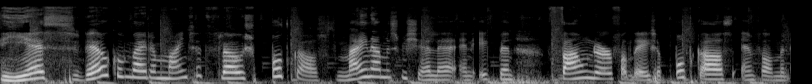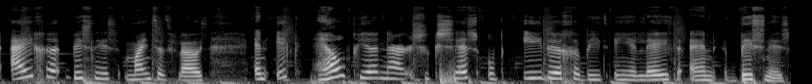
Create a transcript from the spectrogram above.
Yes, welkom bij de Mindset Flows podcast. Mijn naam is Michelle en ik ben founder van deze podcast en van mijn eigen business Mindset Flows. En ik help je naar succes op ieder gebied in je leven en business.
